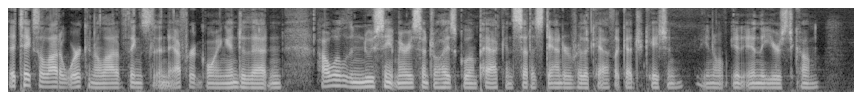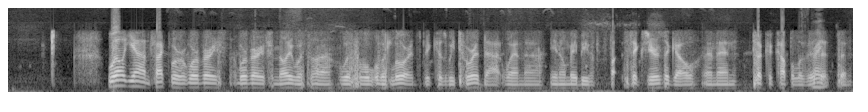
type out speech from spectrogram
it takes a lot of work and a lot of things and effort going into that. And how will the new St. Mary's Central High School impact and set a standard for the Catholic education, you know, in, in the years to come? Well, yeah. In fact, we're we're very we're very familiar with uh, with with Lourdes because we toured that when uh, you know maybe f- six years ago, and then took a couple of Right. visits and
